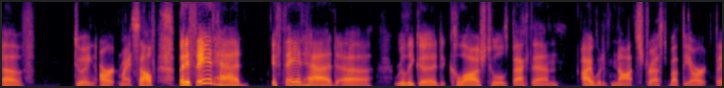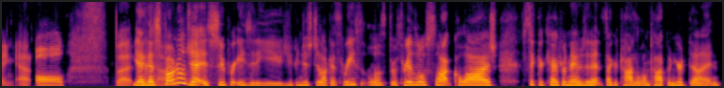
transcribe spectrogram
of doing art myself. But if they had had if they had had uh, really good collage tools back then, I would have not stressed about the art thing at all. But yeah, because um, PhotoJet is super easy to use. You can just do like a three three little slot collage, stick your character names in it, stick your title on top, and you're done.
